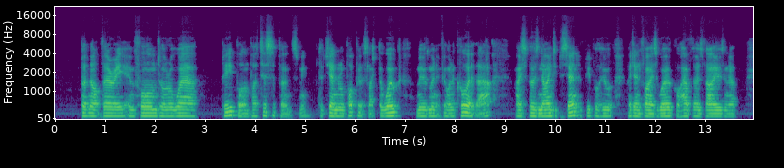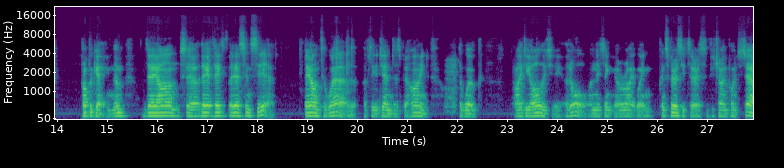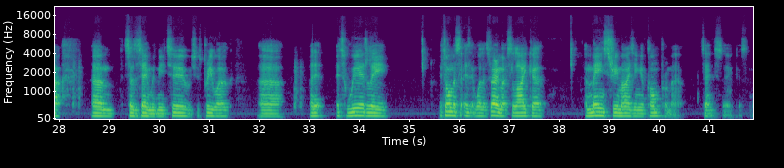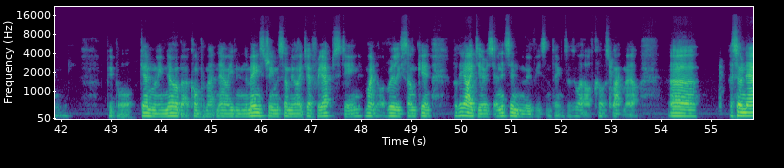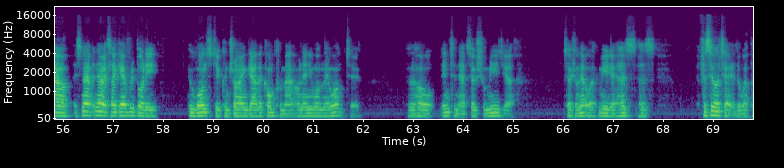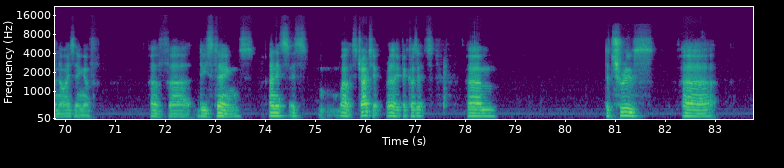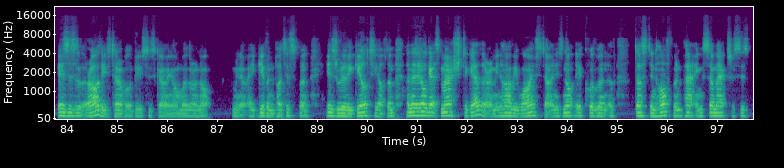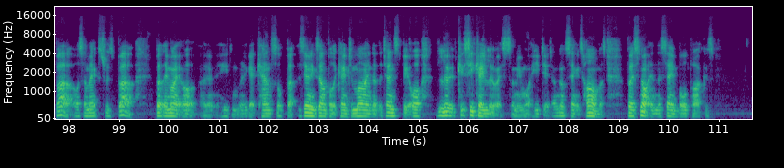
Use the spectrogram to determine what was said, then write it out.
but not very informed or aware people and participants. I mean, the general populace, like the woke movement, if you want to call it that. I suppose 90% of people who identify as woke or have those values and are propagating them, they aren't, uh, they, they, they're sincere. They aren't aware of the agendas behind the woke ideology at all. And they think you're a right wing conspiracy theorist if you try and point it out. Um, so the same with Me Too, which is pre woke. Uh, and it it's weirdly it's almost well it's very much like a a mainstreamizing of compromat essentially because people generally know about compromat now even in the mainstream with somebody like jeffrey epstein might not have really sunk in but the idea is and it's in movies and things as well of course blackmail uh, so now it's now now it's like everybody who wants to can try and gather compromat on anyone they want to the whole internet, social media, social network media has has facilitated the weaponizing of of uh, these things, and it's it's well, it's tragic, really, because it's um, the truth uh, is is that there are these terrible abuses going on, whether or not you know a given participant is really guilty of them. And then it all gets mashed together. I mean harvey weinstein is not the equivalent of dustin hoffman patting some actress's butt or some extra's butt. But they might or don't, he didn't really get cancelled but it's the only example that came to mind that there tends to be or ck louis. I mean what he did. I'm not saying it's harmless but it's not in the same ballpark as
